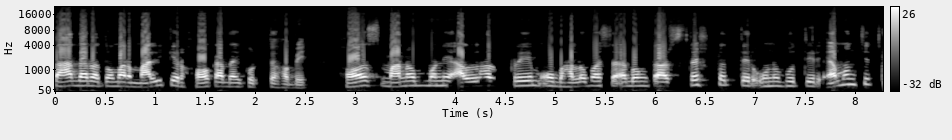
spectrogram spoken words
তা দ্বারা তোমার মালিকের হক আদায় করতে হবে। হজ, মানব মনে আল্লাহর প্রেম ও ভালোবাসা এবং তার শ্রেষ্ঠত্বের অনুভূতির এমন চিত্র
